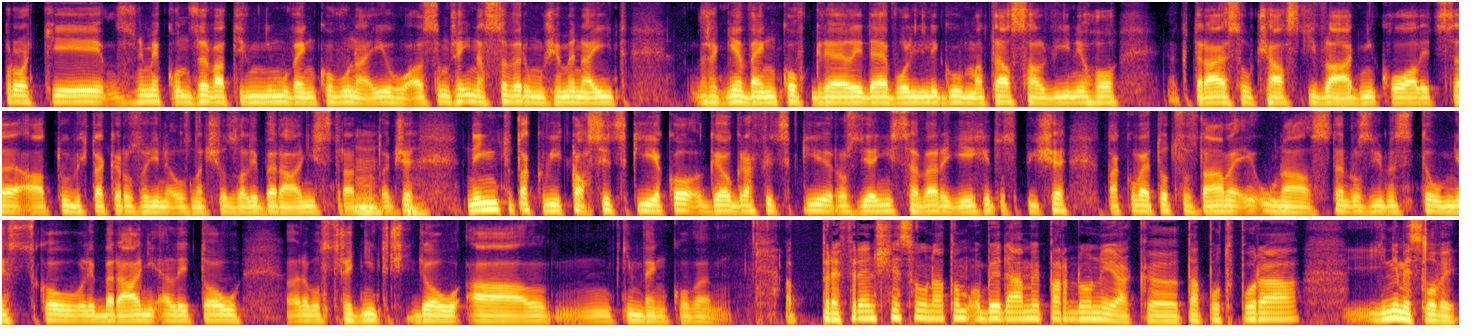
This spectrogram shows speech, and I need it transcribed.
proti, řekněme, konzervativnímu venkovu na jihu. Ale samozřejmě i na severu můžeme najít řekněme venkov, kde lidé volí ligu Matea Salviniho, která je součástí vládní koalice a tu bych také rozhodně neoznačil za liberální stranu. Hmm. Takže není to takový klasický jako geografický rozdělení sever jich, je to spíše takové to, co známe i u nás, ten rozdíl mezi tou městskou liberální elitou nebo střední třídou a mm, tím venkovem. A preferenčně jsou na tom obě dámy, pardon, jak ta podpora, jinými slovy,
